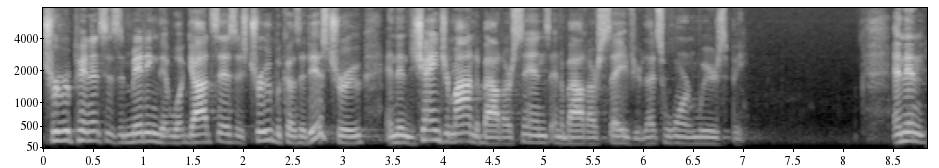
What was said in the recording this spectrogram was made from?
True repentance is admitting that what God says is true because it is true, and then to change your mind about our sins and about our Savior. That's Warren Wiersbe. And then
